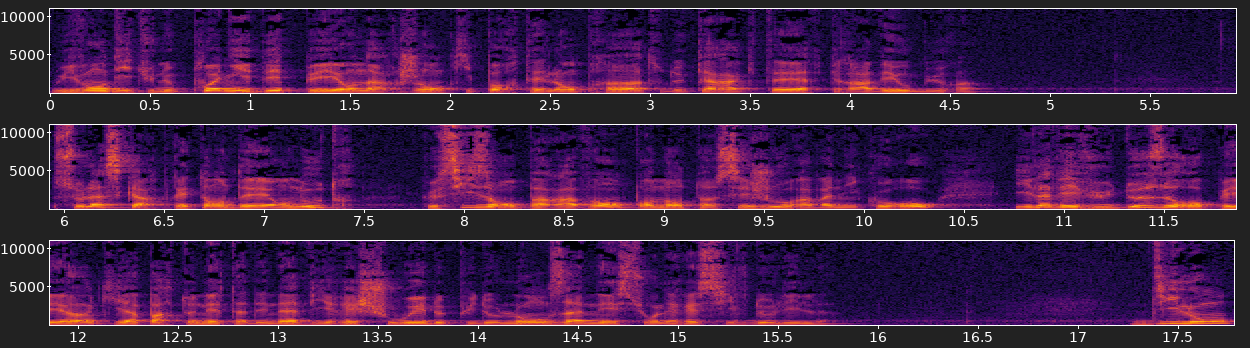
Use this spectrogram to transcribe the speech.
lui vendit une poignée d'épées en argent qui portait l'empreinte de caractères gravés au burin. Ce lascar prétendait, en outre, que six ans auparavant, pendant un séjour à Vanikoro, il avait vu deux Européens qui appartenaient à des navires échoués depuis de longues années sur les récifs de l'île. Dillon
